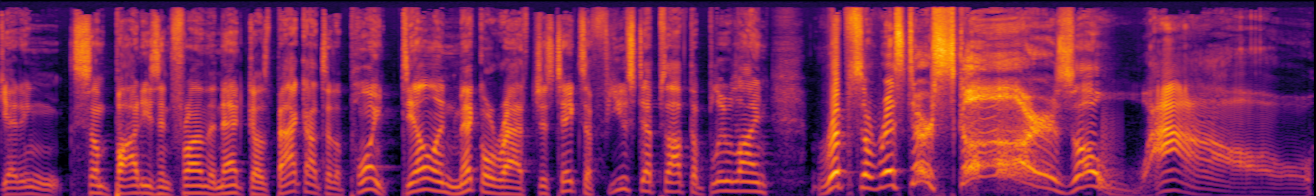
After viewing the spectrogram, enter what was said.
getting some bodies in front of the net, goes back out to the point. Dylan McIlrath just takes a few steps off the blue line, rips a wrister, scores! Oh wow.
